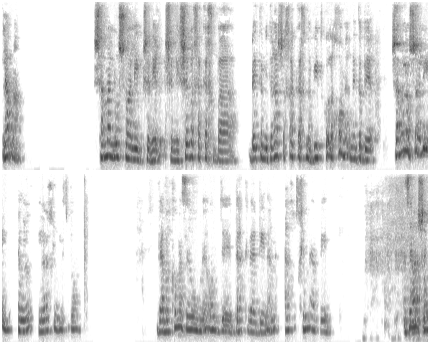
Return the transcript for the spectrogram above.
למה? שמה לא שואלים, כשנשב אחר כך בבית המדרש, אחר כך נביא את כל החומר, נדבר. שמה לא שואלים, הם לא, לא יכלו לסבול. והמקום הזה הוא מאוד אה, דק ועדין, אנחנו צריכים להבין. זה מה שאני...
